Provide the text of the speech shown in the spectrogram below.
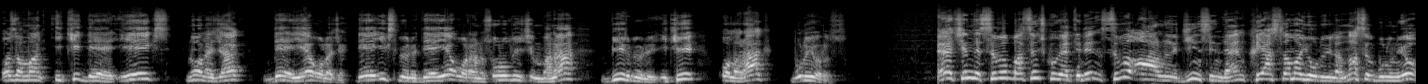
O zaman 2 dx ne olacak? dy olacak. dx bölü dy oranı sorulduğu için bana 1 bölü 2 olarak buluyoruz. Evet şimdi sıvı basınç kuvvetinin sıvı ağırlığı cinsinden kıyaslama yoluyla nasıl bulunuyor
